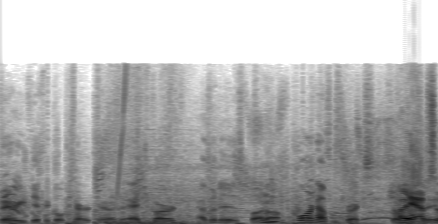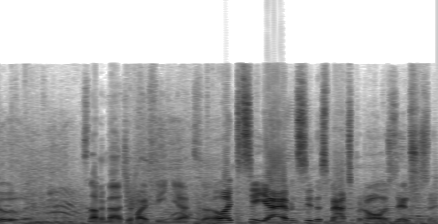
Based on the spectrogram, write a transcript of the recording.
very difficult character to edge guard as it is, but um, Corrin has some tricks. So oh, we'll yeah, see. absolutely. It's not a matchup I've seen yet, so. I like to see, yeah, I haven't seen this matchup at all. It's interesting.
